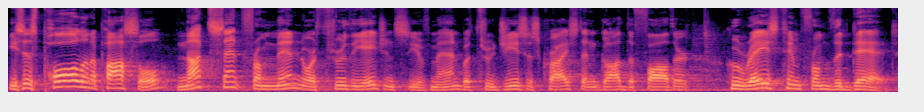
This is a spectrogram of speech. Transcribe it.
He says, Paul an apostle, not sent from men nor through the agency of man, but through Jesus Christ and God the Father, who raised him from the dead.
